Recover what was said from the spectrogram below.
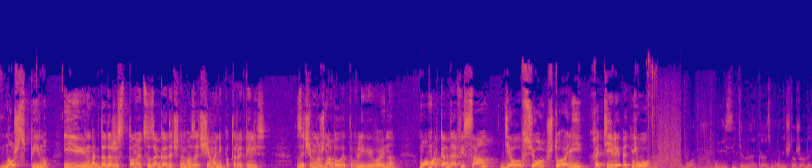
нож в спину. И иногда даже становится загадочным, а зачем они поторопились? Зачем нужна была эта в Ливии война? Муаммар Каддафи сам делал все, что они хотели от него. Это была унизительная казнь. Уничтожали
